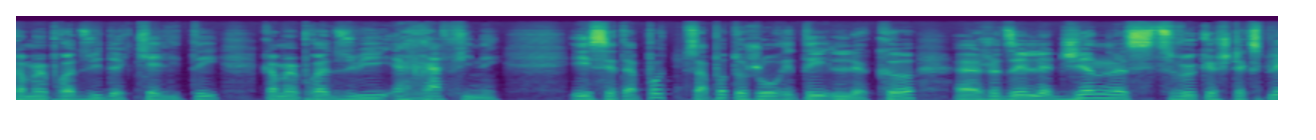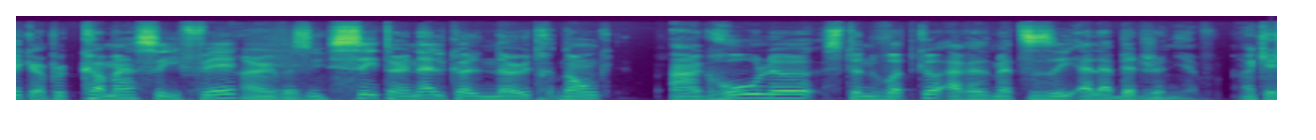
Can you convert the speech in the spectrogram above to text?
comme un produit de qualité, comme un produit raffiné. Et c'était pas, ça n'a pas toujours été le cas. Euh, je veux dire, le gin, là, si tu veux que je t'explique un peu comment c'est fait, Hein, vas-y. c'est un alcool neutre. Donc, en gros, là, c'est une vodka aromatisée à la baie de Genève. OK?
